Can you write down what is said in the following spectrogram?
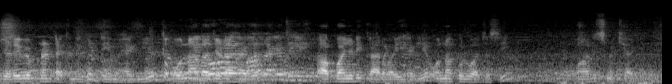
ਜਿਹੜੇ ਵੀ ਆਪਣਾ ਟੈਕਨੀਕਲ ਟੀਮ ਹੈਗੀ ਹੈ ਤਾਂ ਉਹਨਾਂ ਦਾ ਜਿਹੜਾ ਹੈਗਾ ਆਪਾਂ ਜਿਹੜੀ ਕਾਰਵਾਈ ਹੈਗੀ ਹੈ, ਉਹਨਾਂ ਕੋਲੋਂ ਅੱਜ ਅਸੀਂ ਉਹਨਾਂ ਦੀ ਸਮੀਖਿਆ ਕੀਤੀ ਹੈ।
